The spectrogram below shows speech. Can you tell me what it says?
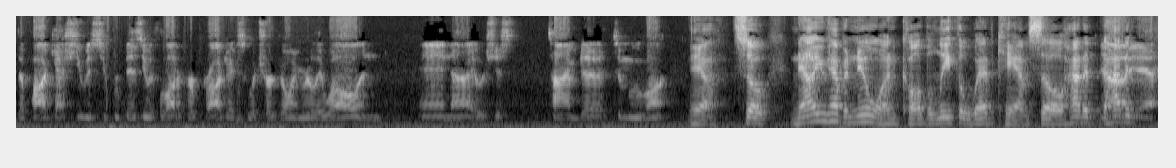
the podcast. She was super busy with a lot of her projects, which are going really well, and and uh, it was just time to, to move on. Yeah. So now you have a new one called the Lethal Webcam. So how did how oh, did yeah.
